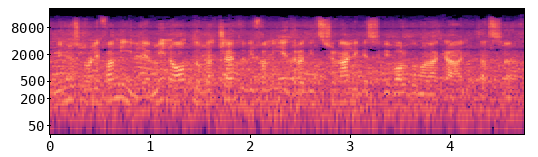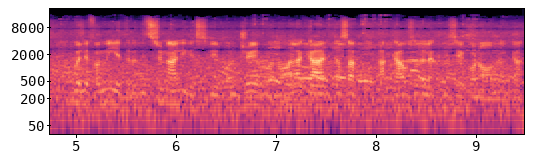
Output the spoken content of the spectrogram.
diminuiscono le famiglie, meno 8% di famiglie tradizionali che si rivolgono alla Caritas, quelle famiglie tradizionali che si rivolgevano alla Caritas a, causa della crisi economica,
